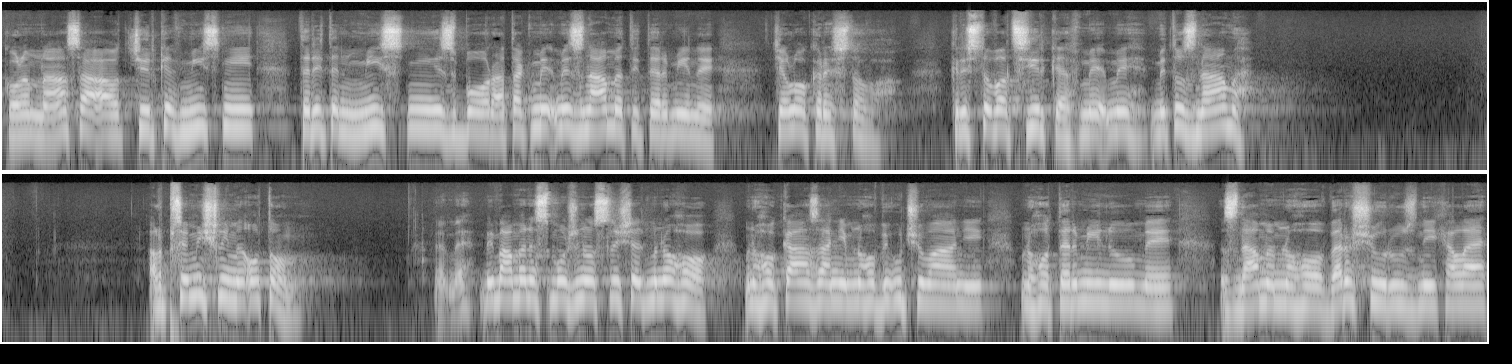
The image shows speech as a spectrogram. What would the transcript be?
kolem nás a církev místní, tedy ten místní sbor. A tak my, my známe ty termíny tělo Kristova, Kristova církev, my, my, my to známe. Ale přemýšlíme o tom. My, my máme dnes možnost slyšet mnoho, mnoho kázání, mnoho vyučování, mnoho termínů, my známe mnoho veršů různých, ale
